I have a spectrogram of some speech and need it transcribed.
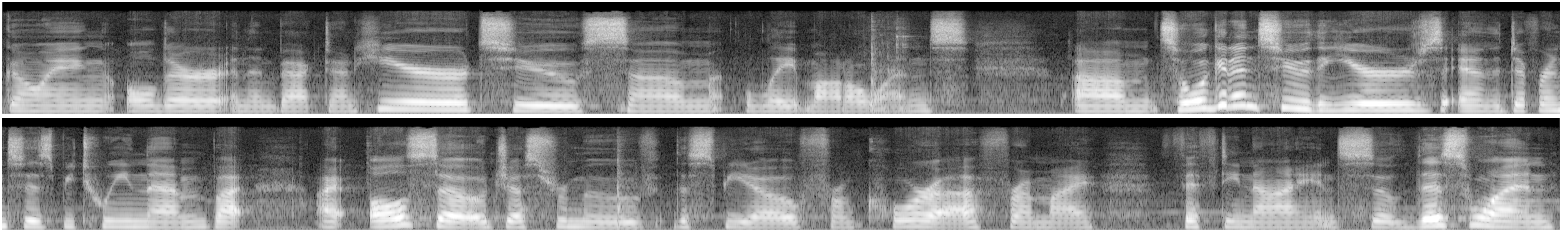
going older, and then back down here to some late model ones. Um, so we'll get into the years and the differences between them, but I also just removed the Speedo from Cora from my 59. So this one,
